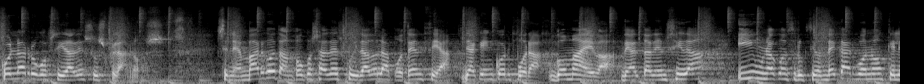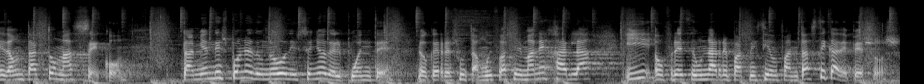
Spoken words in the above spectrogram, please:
con la rugosidad de sus planos. Sin embargo, tampoco se ha descuidado la potencia, ya que incorpora goma EVA de alta densidad y una construcción de carbono que le da un tacto más seco. También dispone de un nuevo diseño del puente, lo que resulta muy fácil manejarla y ofrece una repartición fantástica de pesos.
